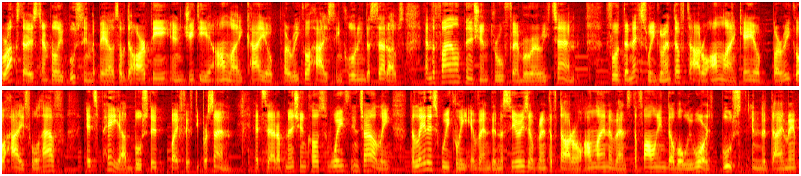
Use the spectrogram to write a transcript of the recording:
Rockstar is temporarily boosting the payouts of the RP in GTA Online Cayo Perico Heist, including the setups and the final mission through February 10. For the next week, Grand Theft Auto Online Cayo Perico Heist will have its payout boosted by 50%. Its setup mission costs waived entirely. The latest weekly event in the series of Grand Theft Auto online events, the following double rewards boost in the Diamond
